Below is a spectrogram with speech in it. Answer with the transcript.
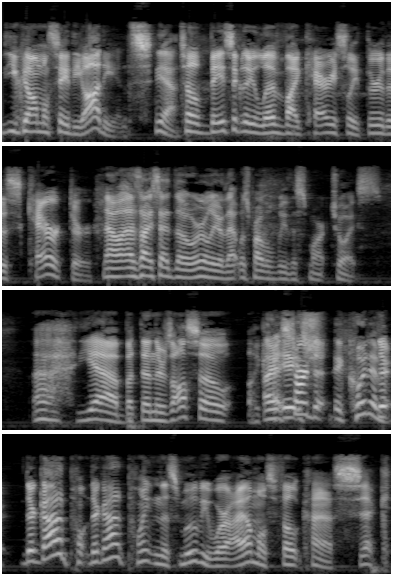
you can almost say the audience Yeah. to basically live vicariously through this character. Now, as I said though earlier, that was probably the smart choice. Uh, yeah, but then there's also like Uh, I it, started. sh- to, it could have there, there got a po- there got a point in this movie where I almost felt kind of sick.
